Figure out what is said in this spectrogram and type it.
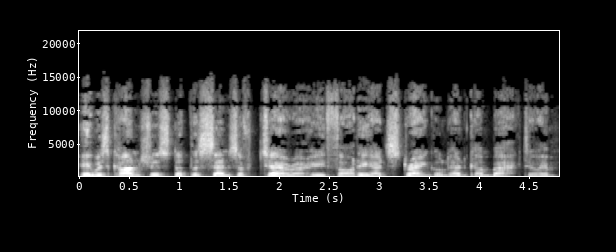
he was conscious that the sense of terror he thought he had strangled had come back to him.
